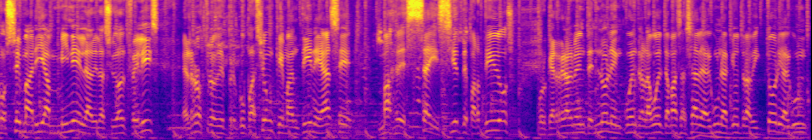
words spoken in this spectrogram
José María Minela de la Ciudad Feliz, el rostro de preocupación que mantiene hace más de 6, 7 partidos, porque realmente no le encuentra la vuelta más allá de alguna que otra victoria, algún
